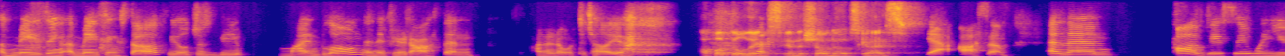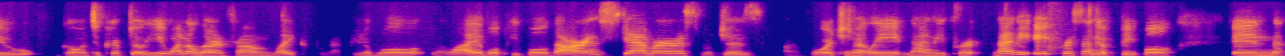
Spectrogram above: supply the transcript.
Amazing, amazing stuff. You'll just be mind blown, and if you're not, then I don't know what to tell you. I'll put the links in the show notes, guys. Yeah, awesome. And then, obviously, when you go into crypto, you want to learn from like reputable, reliable people that aren't scammers, which is unfortunately 90 per, 98% of people in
